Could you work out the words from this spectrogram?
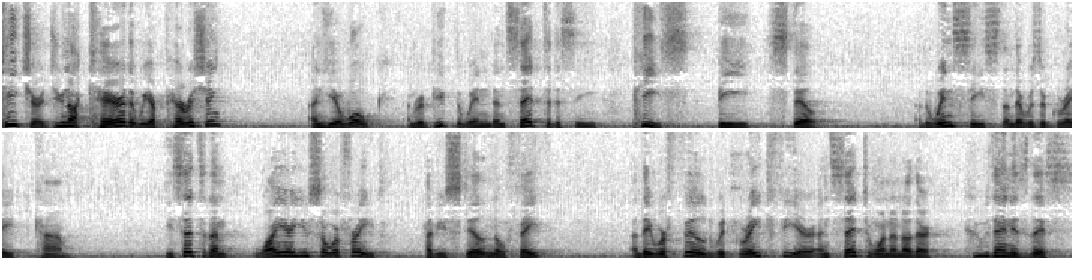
Teacher, do you not care that we are perishing? And he awoke and rebuked the wind and said to the sea, Peace, be still. And the wind ceased, and there was a great calm. He said to them, Why are you so afraid? Have you still no faith? And they were filled with great fear and said to one another, Who then is this,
